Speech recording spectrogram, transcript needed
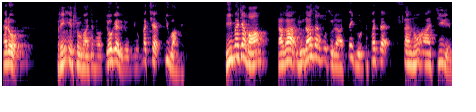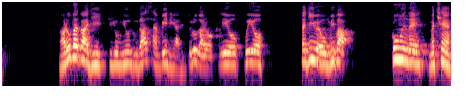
အဲ့တော့သတင်း intro မှာကျွန်တော်ပြောခဲ့သလိုမျိုးမှတ်ချက်ပြုပါမယ်ဒီမှတ်ချက်မှာဒါကလူသားဆန်မှုဆိုတာတိတ်ကိုတစ်ဖက်သက်ဆန်လွန်အားကြီးတယ်ပေါ့ ငါတို့ဘက်ကကြီးဒီလိုမျိုးလူသားဆန်ပေးနေရတယ်သူတို့ကတော့ကလေးရောခွေးရောတက်ကြီးပဲဟိုမိဘကိုဝင်သည်မချမ်း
